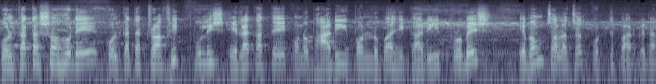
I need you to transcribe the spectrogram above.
কলকাতা শহরে, কলকাতা ট্রাফিক পুলিশ এলাকাতে কোনো ভারী পণ্যবাহী গাড়ি প্রবেশ এবং চলাচল করতে পারবে না।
